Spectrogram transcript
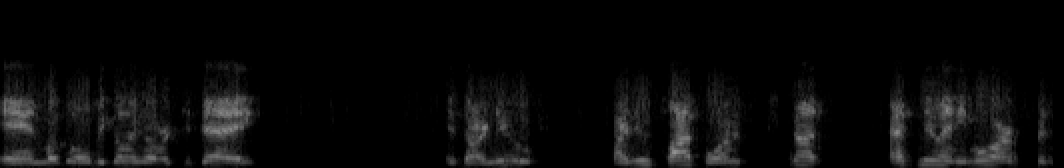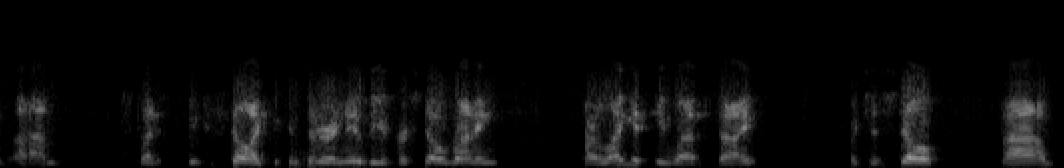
And what we'll be going over today is our new our new platform. It's not as new anymore, but, um, but we still like to consider it new because we're still running our legacy website, which is still um,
